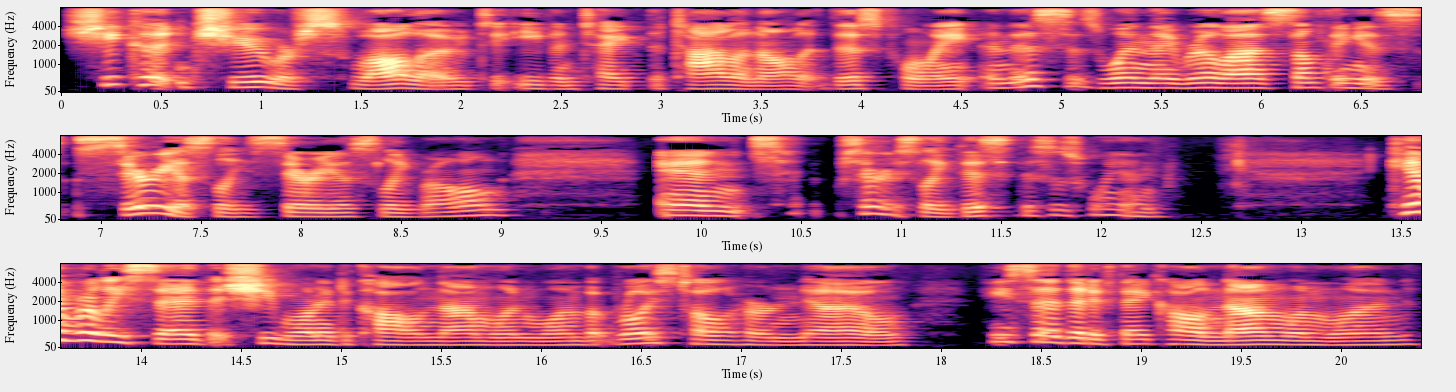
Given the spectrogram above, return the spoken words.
She couldn't chew or swallow to even take the Tylenol at this point, and this is when they realized something is seriously, seriously wrong and seriously, this this is when. Kimberly said that she wanted to call 911, but Royce told her no. He said that if they called 911,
